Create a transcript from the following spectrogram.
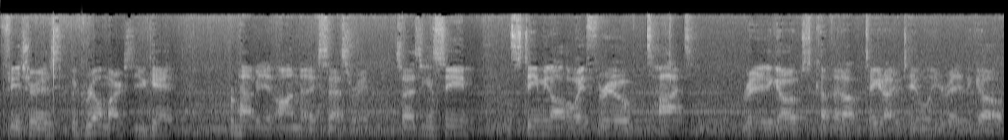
feature is the grill marks that you get from having it on the accessory. So as you can see, it's steaming all the way through, it's hot, ready to go. Just cut that up, take it out of your table, and you're ready to go.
